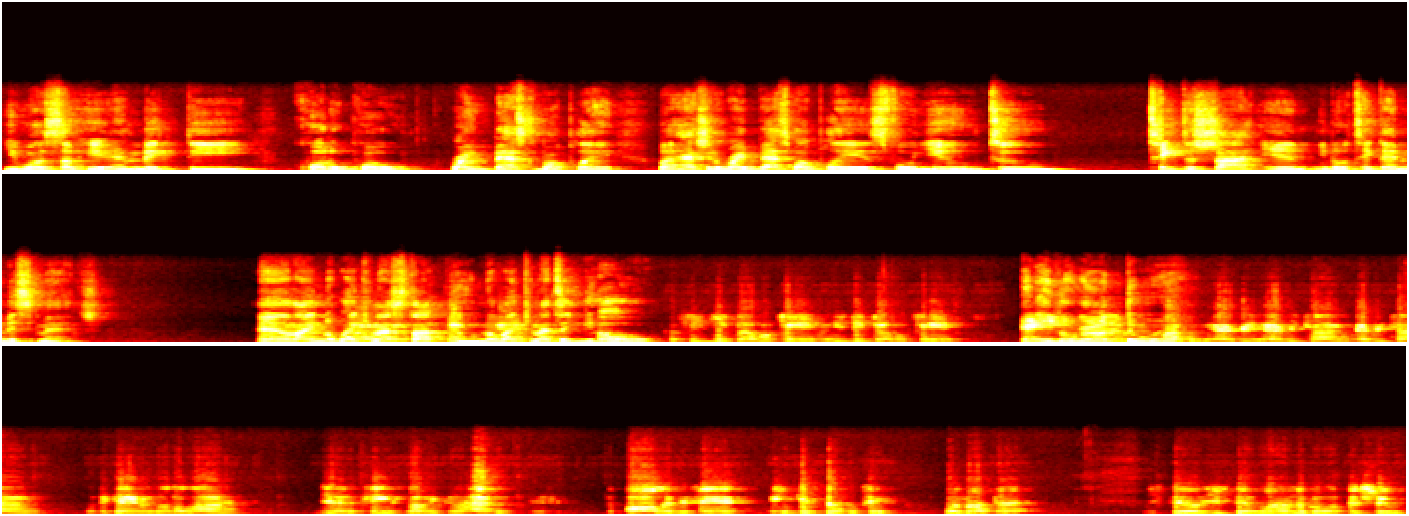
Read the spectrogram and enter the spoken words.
you want to sit here and make the quote unquote right basketball play. But actually, the right basketball play is for you to take the shot and you know take that mismatch. And like nobody cannot stop you. Nobody cannot take you home. Because he get double team, he get double team. And he can run through it. Every every time every time when the game is on the line, yeah, the team's only gonna have it, the ball in his hand, and he gets double team. What about that? You still you still want him to go up and shoot?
